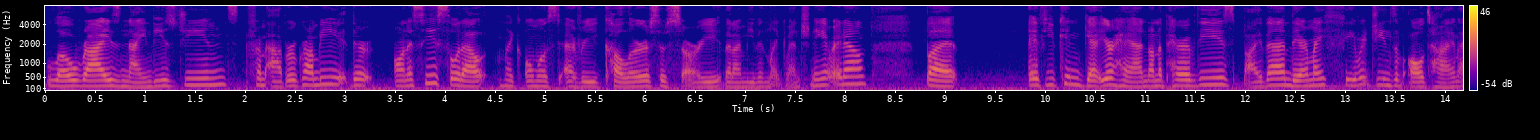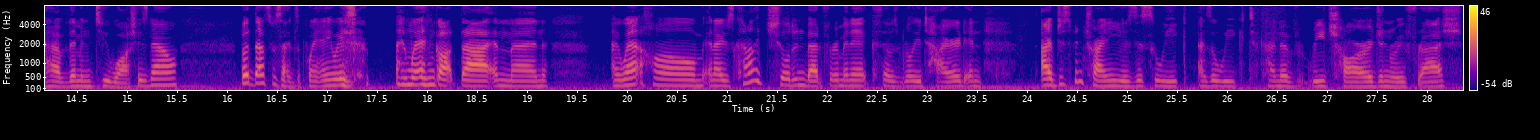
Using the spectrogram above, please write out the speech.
low rise 90s jeans from Abercrombie, they're honestly sold out like almost every color. So sorry that I'm even like mentioning it right now. But if you can get your hand on a pair of these, buy them. They are my favorite jeans of all time. I have them in two washes now. But that's besides the point. Anyways, I went and got that and then I went home and I just kind of like chilled in bed for a minute because I was really tired and I've just been trying to use this week as a week to kind of recharge and refresh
